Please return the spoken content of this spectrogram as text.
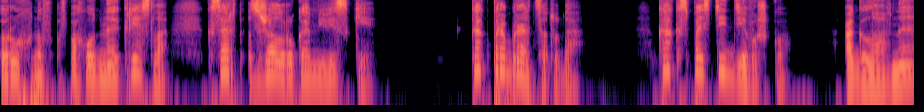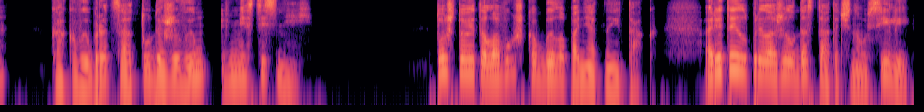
Рухнув в походное кресло, Ксарт сжал руками виски. Как пробраться туда? Как спасти девушку? А главное, как выбраться оттуда живым вместе с ней? То, что это ловушка, было понятно и так. Ритейл приложил достаточно усилий,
